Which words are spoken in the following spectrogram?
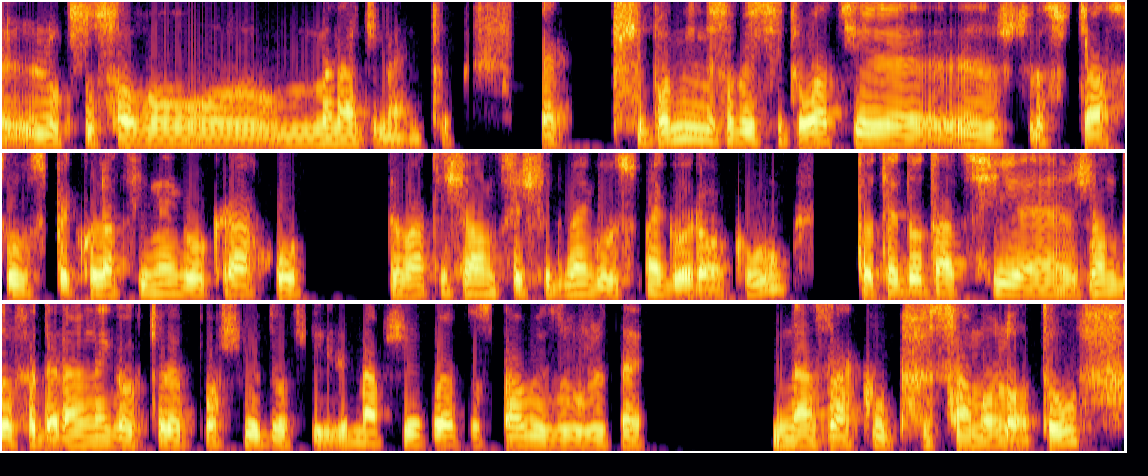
luksusową managementu. Jak przypomnimy sobie sytuację z czasu spekulacyjnego krachu 2007-2008 roku, to te dotacje rządu federalnego, które poszły do firm, na przykład zostały zużyte na zakup samolotów,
